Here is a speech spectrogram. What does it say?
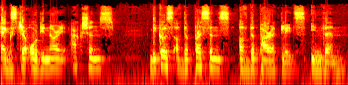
extraordinary actions because of the presence of the Paracletes in them.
